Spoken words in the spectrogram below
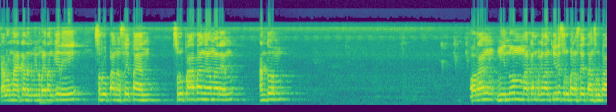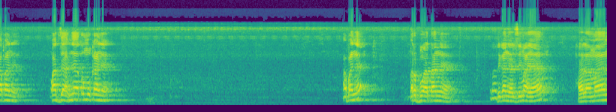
kalau makan dan minum pakai tangan kiri, serupa dengan setan. Serupa apa yang kemarin? Antum? Orang minum makan pakai tangan kiri serupa dengan setan, serupa apanya? Wajahnya atau mukanya? Apanya? Perbuatannya. Perhatikan ya, simak ya. Halaman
